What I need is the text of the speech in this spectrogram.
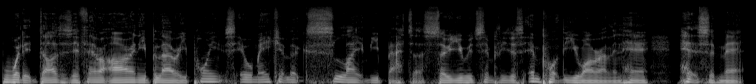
but what it does is if there are any blurry points, it will make it look slightly better. So you would simply just import put the URL in here, hit submit,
